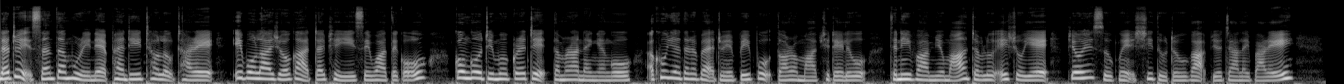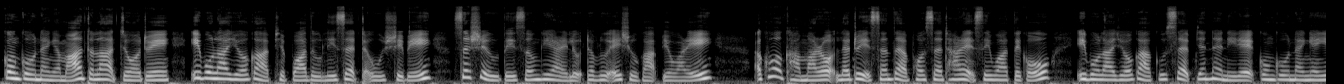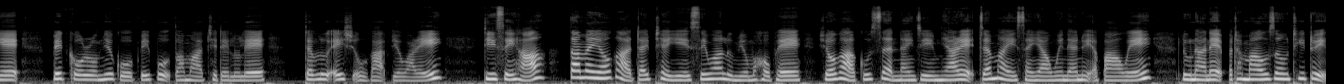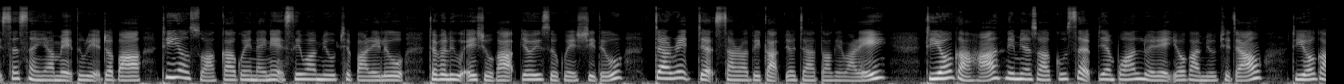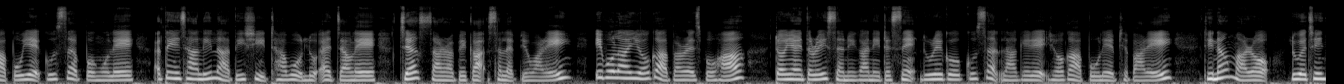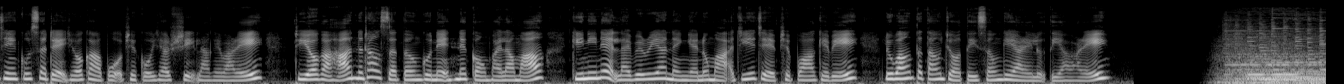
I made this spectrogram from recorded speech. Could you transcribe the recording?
လက်တွေ့စမ်းသပ်မှုတွေနဲ့ဖန်တီးထုတ်လုပ်ထားတဲ့အီဘိုလာရောဂါတိုက်ဖျက်ရေးဆေးဝါးတစ်ကိုကွန်ဂိုဒီမိုကရက်တစ်သမ္မတနိုင်ငံကိုအခုရက်သတ္တပတ်အတွင်းပေးပို့သွားတော့မှာဖြစ်တယ်လို့ဂျနီဗာမြို့မှာ WHO ရဲ့ပြောရေးဆိုခွင့်ရှိသူတို့ကပြောကြားလိုက်ပါတယ်။ကွန်ဂိုနိုင်ငံမှာတလကျော်အတွင်းအီဘိုလာရောဂါဖြစ်ပွားသူ42ဦးရှိပြီး18ဦးသေဆုံးခဲ့ရတယ်လို့ WHO ကပြောပါတယ်။အခုအခါမှာတော့လက်တွေ့စမ်းသပ်ဖော်ဆက်ထားတဲ့ဆေးဝါးတစ်ကိုအီဘိုလာရောဂါကူးစက်ပြန့်နှံ့နေတဲ့ကွန်ဂိုနိုင်ငံရဲ့ဘစ်ကိုရိုမြို့ကိုပေးပို့သွားမှာဖြစ်တယ်လို့လည်း WHO ကပြောပါရယ်ဒီဆေးဟာ တာမန်ယောဂတိုက်ဖြတ်ရေးဆေးဝါးလိုမျိုးမဟုတ်ဘဲယောဂကူးစက်နိုင်ခြင်းများတဲ့ကျန်းမာရေးဆိုင်ရာဝန်ထမ်းတွေအပါအဝင်လူနာနဲ့ပထမအဆုံးထိတွေ့ဆက်ဆံရမယ့်သူတွေအတွက်ပါထိရောက်စွာကာကွယ်နိုင်တဲ့ဆေးဝါးမျိုးဖြစ်ပါတယ်လို့ WHO ကပြောရေးဆိုခွင့်ရှိသူ Tarik Jet Sarabik ကပြောကြားသွားခဲ့ပါတယ်။ဒီယောဂဟာနှင်းမြန်စွာကူးစက်ပြန့်ပွားလွယ်တဲ့ယောဂမျိုးဖြစ်ကြောင်းဒီယောဂပိုးရဲ့ကူးစက်ပုံကိုလည်းအသေးချာလေးလာသိရှိထားဖို့လိုအပ်ကြောင်းလည်း Jet Sarabik ကဆက်လက်ပြောပါရယ်။ Ebola ယောဂ virus ပိုးဟာတော်ရိုင်းတရိတ်ဆန်တွေကနေတဆင့်လူတွေကိုကူးစက်လာခဲ့တဲ့ယောဂပိုးလည်းဖြစ်ပါတယ်။ဒီနောက်မှာတော့လူအချင်းချင်းကူးစက်တဲ့ယောဂပိုးအဖြစ်ကိုရောက်ရှိလာခဲ့ပါတယ်။ဒီယောဂဟာ2023ခုနှစ်နှစ်ကုန်ပိုင်းလောက်မှာဂီနီနဲ့လိုက်ဘေးရီးယားနိုင်ငံတို့မှာအကြီးအကျယ်ဖြစ်ပွားခဲ့ပြီးလူပေါင်း1000ကျော်သေဆုံးခဲ့ရတယ်လို့သိရပါတယ်။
